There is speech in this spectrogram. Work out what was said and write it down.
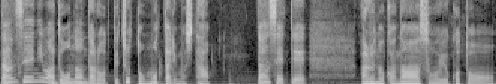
男性にはどうなんだろうってちょっと思ったりもした。男性ってあるのかなそういうこと。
